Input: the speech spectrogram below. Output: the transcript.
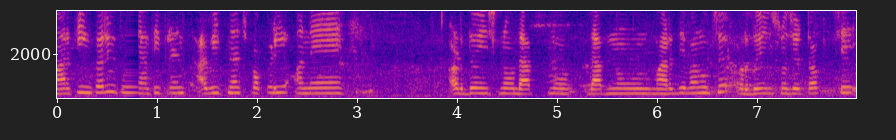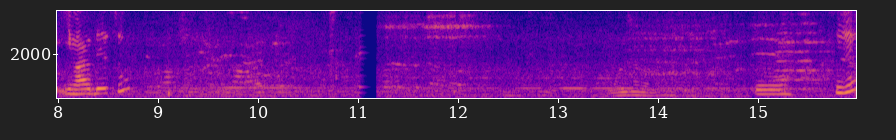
માર્કિંગ કર્યું હતું ત્યાંથી ફ્રેન્ડ્સ આવી રીતના જ પકડી અને અડધો ઇંચનો દાબનો દાબનું મારી દેવાનું છે. અડધો ઇંચનો જે ટક્સ છે એ મારી દેશું. તો શું છે?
